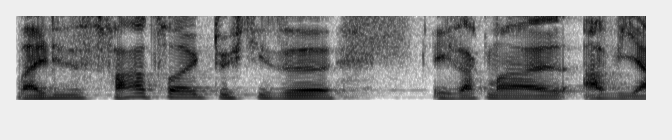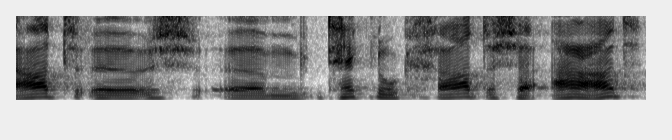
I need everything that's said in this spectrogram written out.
weil dieses Fahrzeug durch diese ich sag mal, aviatisch, ähm, technokratische Art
